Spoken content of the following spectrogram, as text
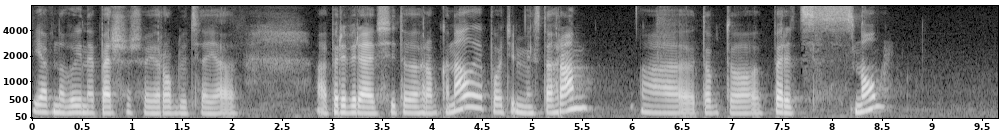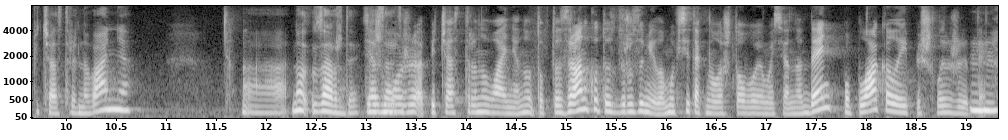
я в новини. Перше, що я роблю, це я перевіряю всі телеграм-канали, потім інстаграм. Тобто перед сном, під час тренування. Ну, завжди. Це я ж завжди. може під час тренування. Ну тобто зранку то зрозуміло. Ми всі так налаштовуємося на день, поплакали і пішли жити. Мгм.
